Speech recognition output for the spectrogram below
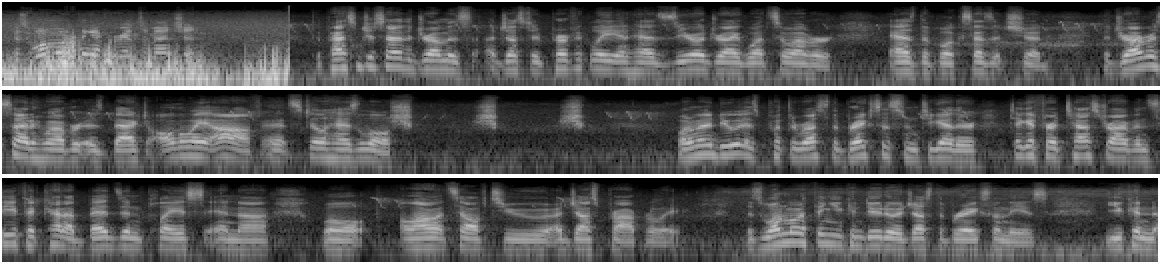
There's one more thing I forgot to mention. The passenger side of the drum is adjusted perfectly and has zero drag whatsoever, as the book says it should. The driver's side, however, is backed all the way off and it still has a little. What I'm going to do is put the rest of the brake system together, take it for a test drive and see if it kind of beds in place and uh, will allow itself to adjust properly. There's one more thing you can do to adjust the brakes on these. You can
